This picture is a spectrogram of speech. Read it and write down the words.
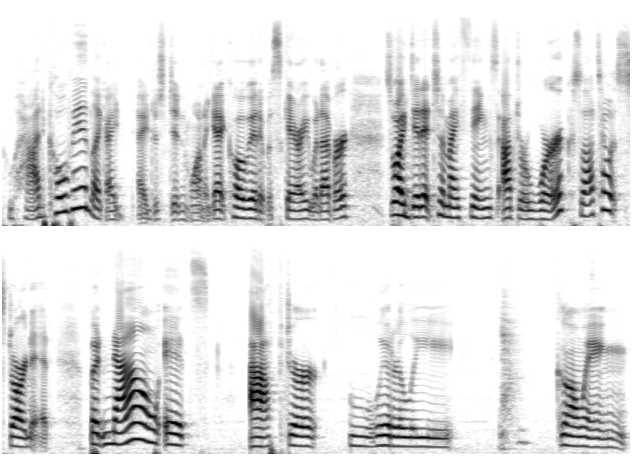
who had COVID. Like, I, I just didn't want to get COVID. It was scary, whatever. So I did it to my things after work. So that's how it started. But now it's after literally going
